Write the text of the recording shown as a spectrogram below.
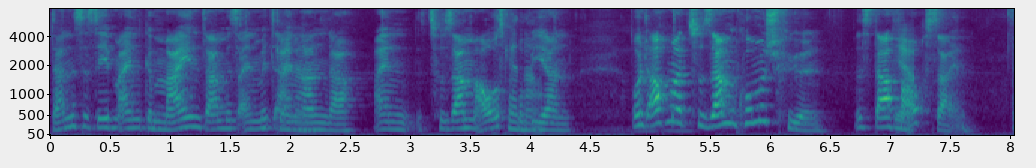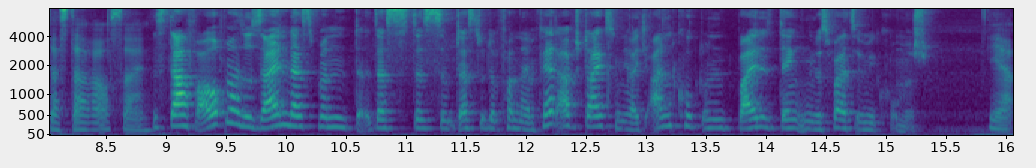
Dann ist es eben ein gemeinsames, ein Miteinander, genau. ein zusammen ausprobieren genau. und auch mal zusammen komisch fühlen. Das darf ja. auch sein. Das darf auch sein. Es darf auch mal so sein, dass man, dass, dass, dass du von deinem Pferd absteigst und ihr euch anguckt und beide denken, das war jetzt irgendwie komisch. Ja.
